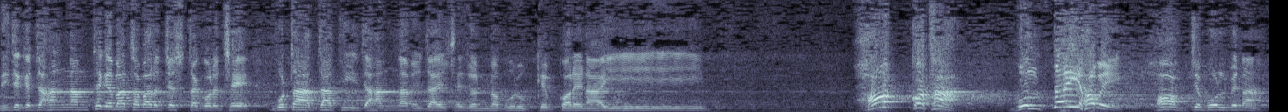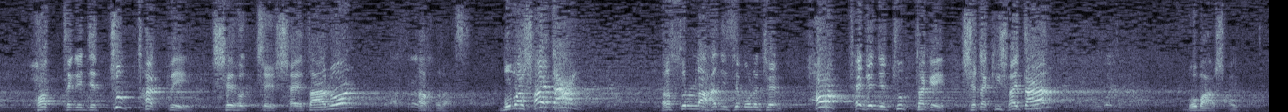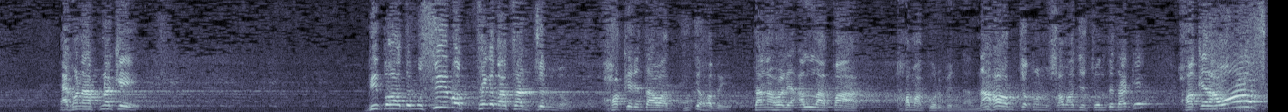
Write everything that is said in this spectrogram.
নিজেকে জাহান্নাম থেকে বাঁচাবার চেষ্টা করেছে। গোটা জাতি জাহান্নামে যায়, সেজন্য ভুরুক্ষেপ করে নাই। বলতেই হবে, হক যে বলবে না, হক থেকে যে চুপ থাকবে, সে হচ্ছে শয়তানুন আখরাস। বোবা শয়তান! রাসূলুল্লাহ হাদিসে বলেছেন, হক থেকে যে চুপ থাকে, সেটা কি শয়তান? বোবা শয়তান। এখন আপনাকে বিপদ মুসিবত থেকে বাঁচার জন্য হকের দাওয়াত দিতে হবে, তা না হলে আল্লাহ পাক ক্ষমা করবেন না। না হক যখন সমাজে চলতে থাকে, হকের আওয়াজ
